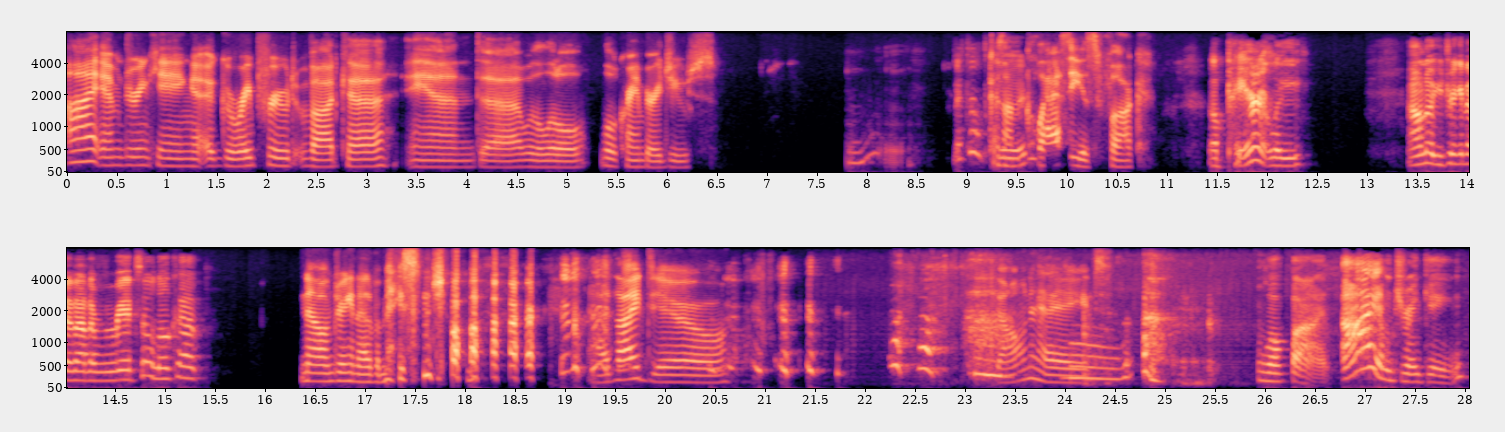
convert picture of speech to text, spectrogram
I am drinking a grapefruit vodka and uh, with a little little cranberry juice Ooh, that sounds because I'm classy as fuck. Apparently. I don't know. You drinking it out of a red solo cup? No, I'm drinking out of a mason jar, as I do. Don't hate. Well, fine. I am drinking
